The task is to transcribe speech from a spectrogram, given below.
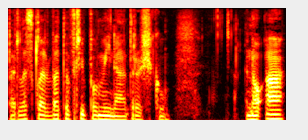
Tahle skladba to připomíná trošku. No a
